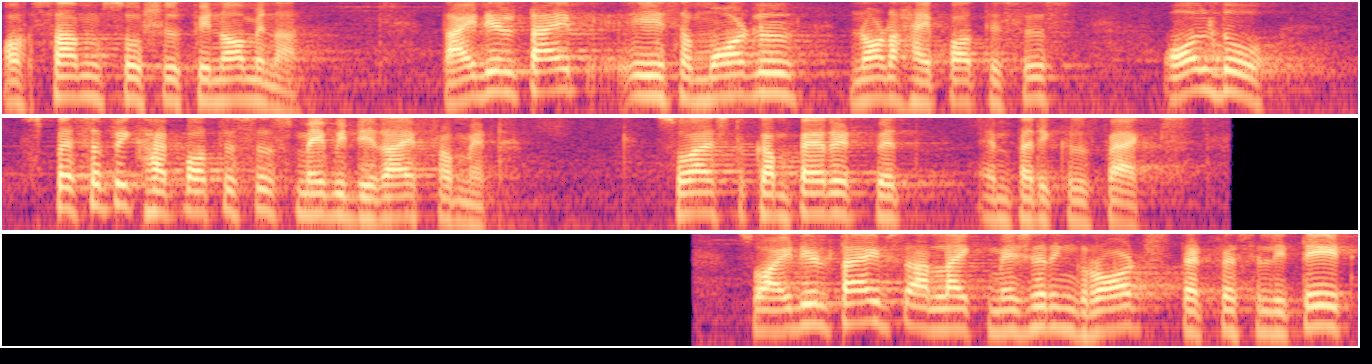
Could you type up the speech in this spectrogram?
of some social phenomena. The ideal type is a model, not a hypothesis, although specific hypothesis may be derived from it so as to compare it with empirical facts. So, ideal types are like measuring rods that facilitate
